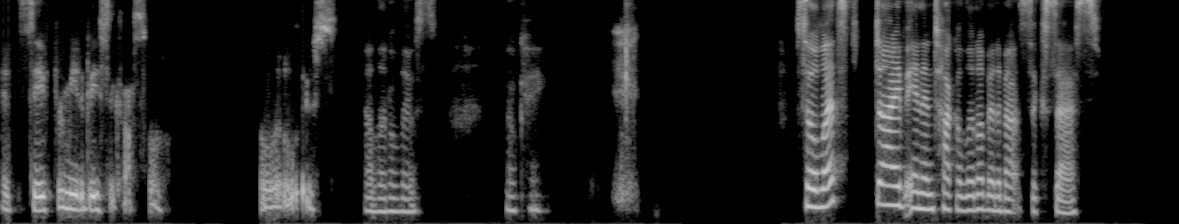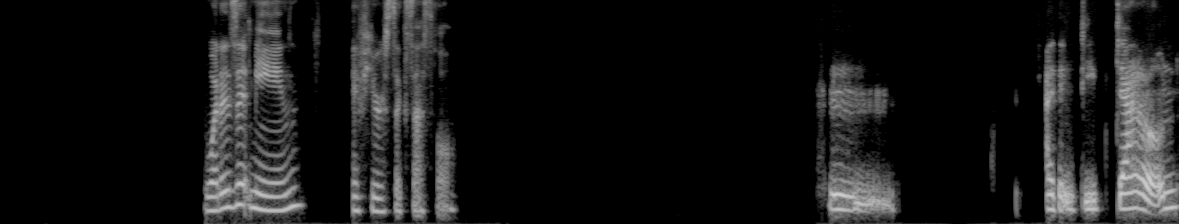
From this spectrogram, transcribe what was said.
It's safe for me to be successful. A little loose. A little loose. Okay. So let's dive in and talk a little bit about success. What does it mean if you're successful? Hmm. I think deep down,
